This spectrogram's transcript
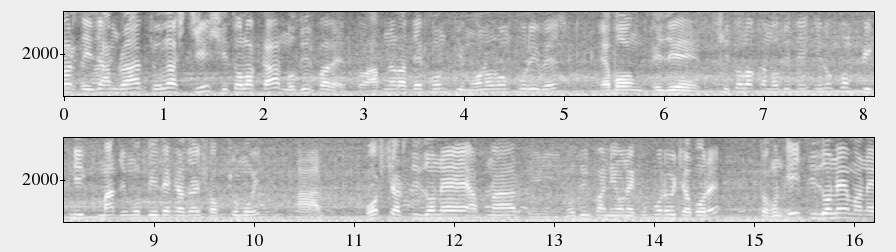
ভিউয়ার্স, এই যে আমরা চলে আসছি শীতলক্ষা নদীর পারে তো আপনারা দেখুন কি মনোরম পরিবেশ এবং এই যে শীতলক্ষা নদীতে এরকম পিকনিক মাঝে মধ্যেই দেখা যায় সব সময় আর বর্ষার সিজনে আপনার এই নদীর পানি অনেক উপরে উঠে পড়ে। তখন এই সিজনে মানে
